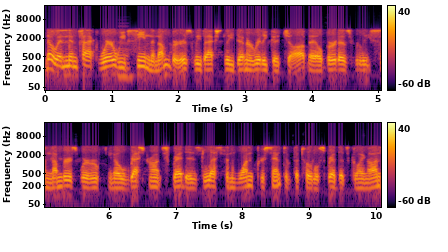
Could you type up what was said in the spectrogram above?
No, and in fact, where we've seen the numbers, we've actually done a really good job. Alberta's released some numbers where you know restaurant spread is less than one percent of the total spread that's going on,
